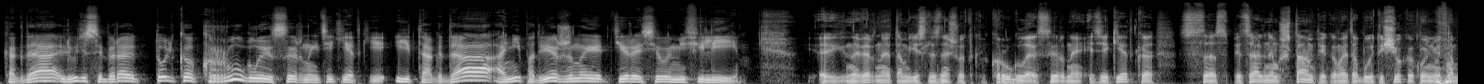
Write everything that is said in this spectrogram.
когда люди собирают только круглые сырные этикетки, и тогда они подвержены тиросиомифилии. Э, наверное, там, если, знаешь, вот круглая сырная этикетка со специальным штампиком, это будет еще какой-нибудь там...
